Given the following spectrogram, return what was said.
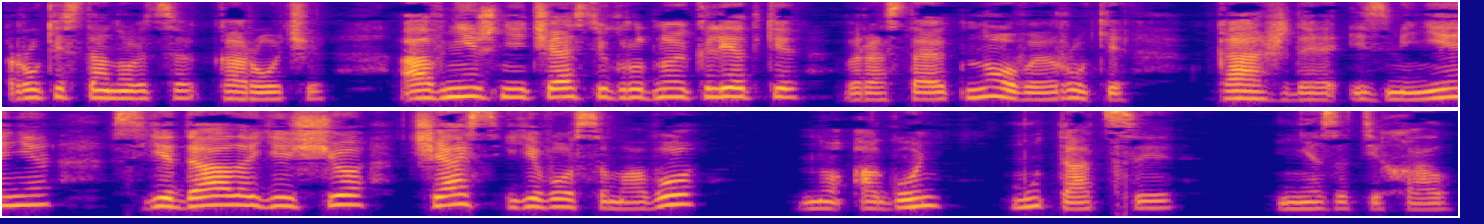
Руки становятся короче, а в нижней части грудной клетки вырастают новые руки. Каждое изменение съедало еще часть его самого, но огонь мутации не затихал.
